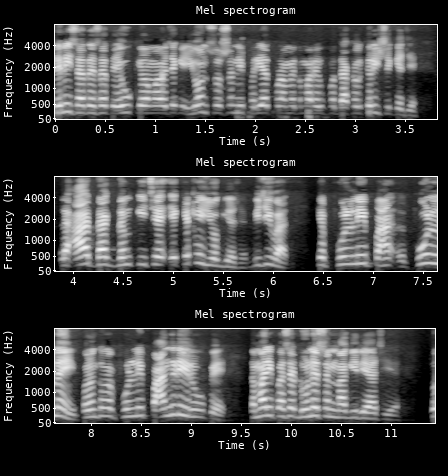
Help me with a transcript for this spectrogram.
તેની સાથે સાથે એવું કહેવામાં આવે છે કે યૌન શોષણની ફરિયાદ પણ અમે તમારી ઉપર દાખલ કરી શકીએ છીએ. એટલે આ ધાક ધમકી છે એ કેટલી યોગ્ય છે? બીજી વાત કે ફૂલની ફૂલ નહીં, પરંતુ અમે ફૂલની પાંદડી રૂપે તમારી પાસે ડોનેશન માંગી રહ્યા છીએ. તો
